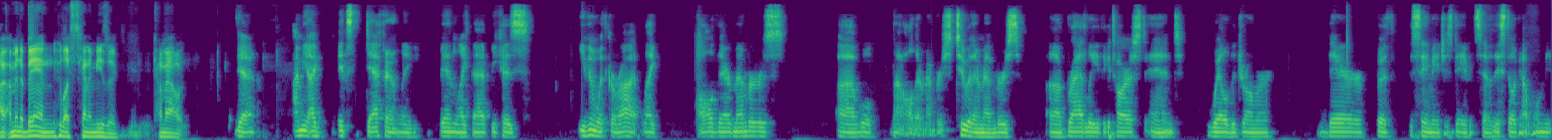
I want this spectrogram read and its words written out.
I, i'm in a band. Who likes this kind of music? Come out. Yeah. I mean i it's definitely been like that because even with garot like all their members uh well not all their members two of their members uh bradley the guitarist and will the drummer they're both the same age as david so they still got one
